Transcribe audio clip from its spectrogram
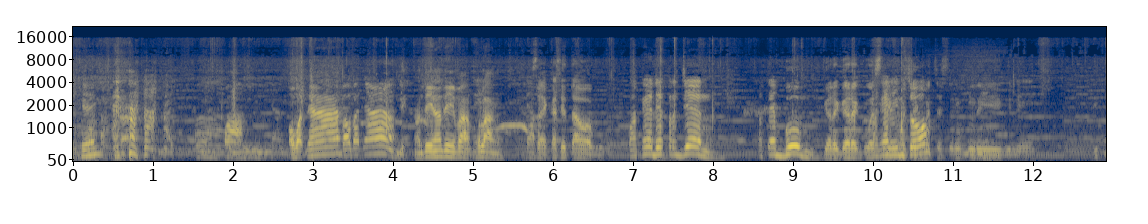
oke. Pak. Obatnya? Apa obatnya? Nanti nanti Pak pulang. saya kasih tahu pakai deterjen. Pakai boom gara-gara gua sering ngoceh-ngoceh suruh beli ini. Itu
